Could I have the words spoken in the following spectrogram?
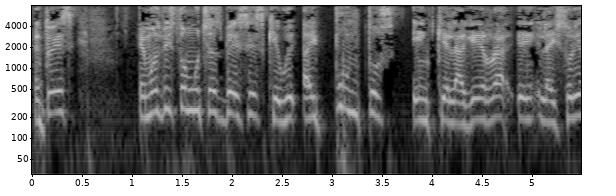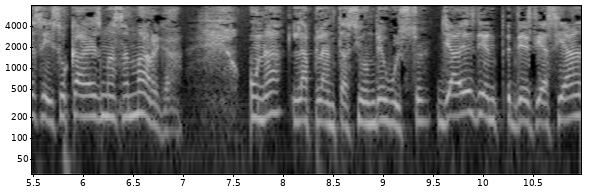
Entonces, hemos visto muchas veces que hay puntos en que la guerra, eh, la historia se hizo cada vez más amarga. Una, la plantación de Ulster. Ya desde, desde hacía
